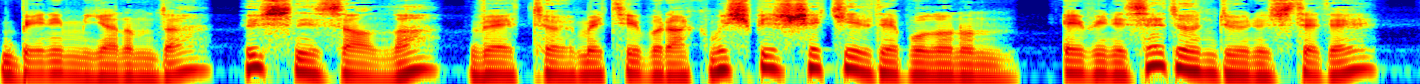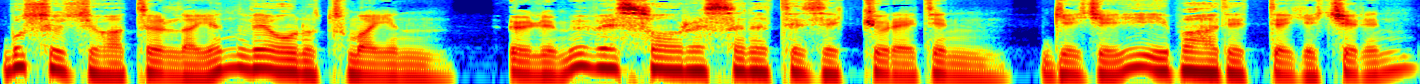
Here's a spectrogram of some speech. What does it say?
Benim yanımda hüsn zanla ve töhmeti bırakmış bir şekilde bulunun. Evinize döndüğünüzde de bu sözü hatırlayın ve unutmayın. Ölümü ve sonrasını tezekkür edin. Geceyi ibadette geçirin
